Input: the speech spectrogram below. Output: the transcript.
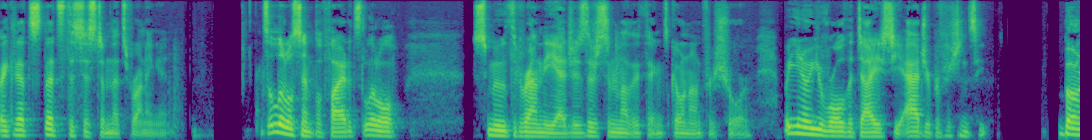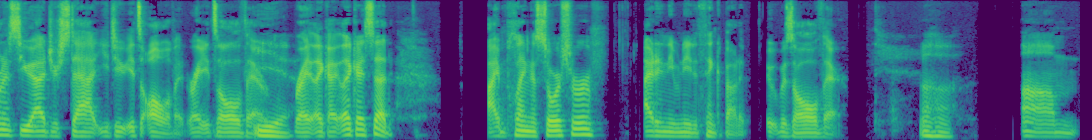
Like that's that's the system that's running it. It's a little simplified, it's a little smoothed around the edges. There's some other things going on for sure. But you know, you roll the dice, you add your proficiency bonus, you add your stat, you do it's all of it, right? It's all there. Yeah. Right? Like I like I said, I'm playing a sorcerer. I didn't even need to think about it. It was all there. Uh-huh. Um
